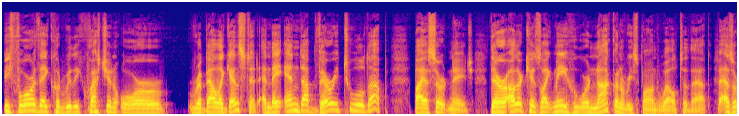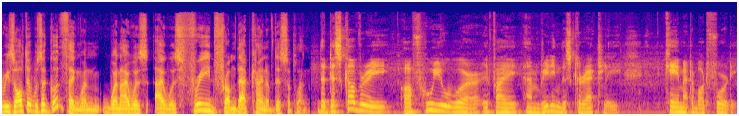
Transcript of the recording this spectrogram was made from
before they could really question or rebel against it and they end up very tooled up by a certain age. There are other kids like me who were not going to respond well to that. As a result, it was a good thing when when I was I was freed from that kind of discipline. The discovery of who you were, if I am reading this correctly, came at about 40.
